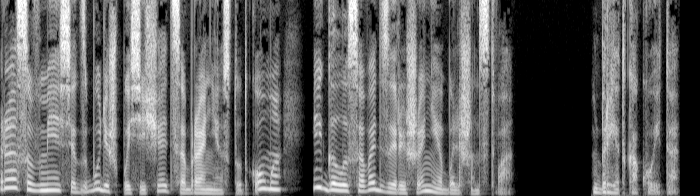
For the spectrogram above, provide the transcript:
Раз в месяц будешь посещать собрание студкома и голосовать за решение большинства». «Бред какой-то»,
